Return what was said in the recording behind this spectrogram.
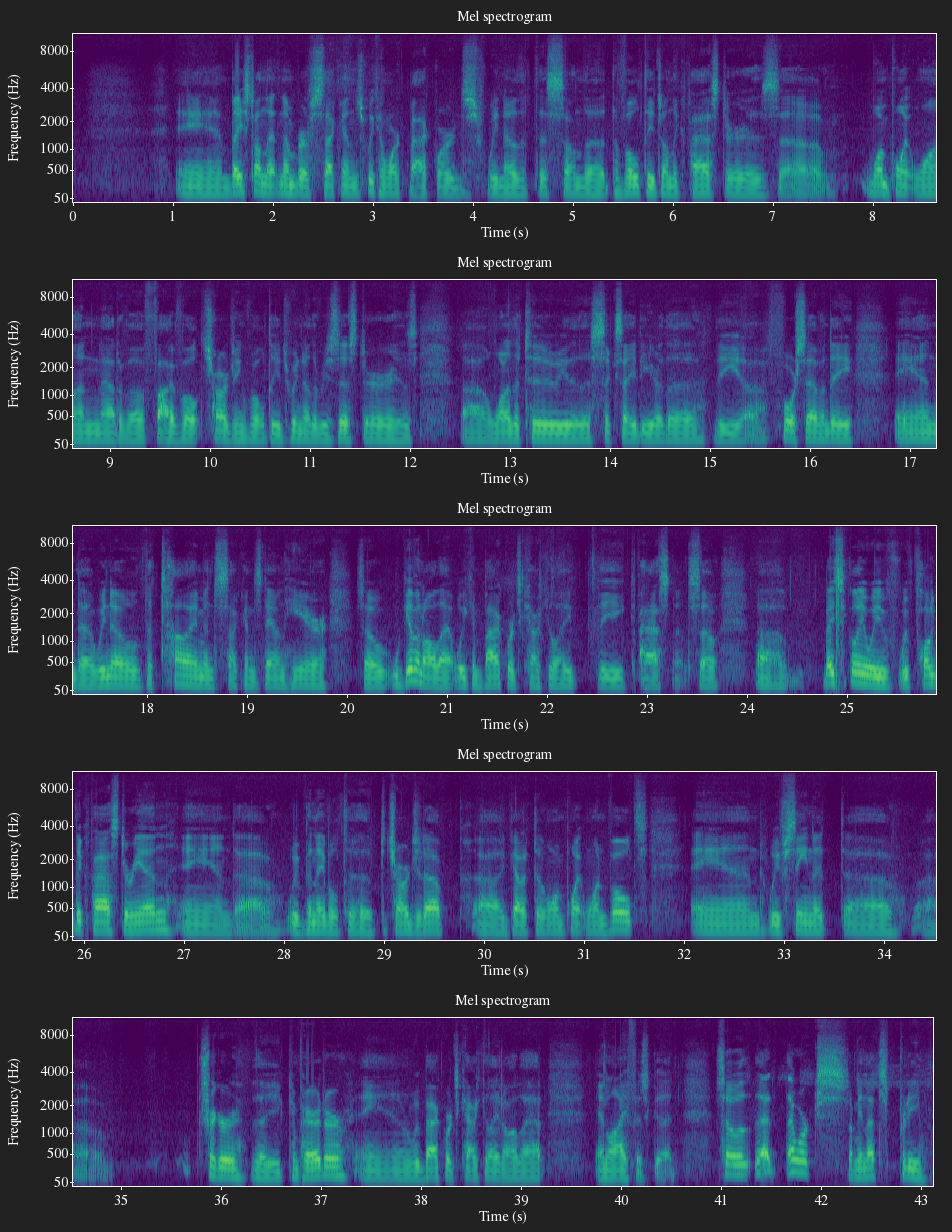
and based on that number of seconds, we can work backwards. We know that this on the, the voltage on the capacitor is uh, 1.1 out of a 5 volt charging voltage. We know the resistor is uh, one of the two, either the 680 or the, the uh, 470. And uh, we know the time in seconds down here. So given all that, we can backwards calculate the capacitance. So uh, basically we've we've plugged the capacitor in and uh, we've been able to, to charge it up uh, got it to 1.1 volts and we've seen it uh, uh, trigger the comparator and we backwards calculate all that and life is good. So that that works I mean that's pretty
